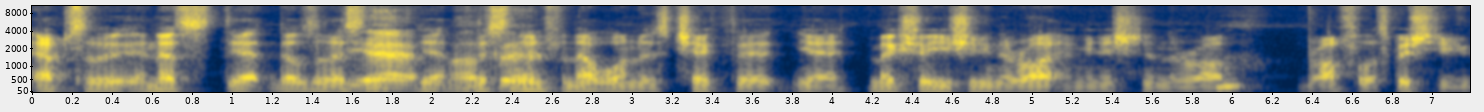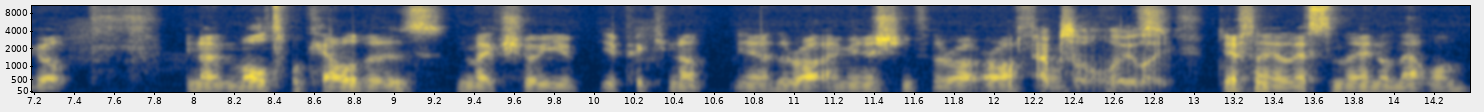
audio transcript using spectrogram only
Absolutely, and that's yeah, that was a lesson. Yeah, Yeah, that's lesson learned from that one is check that. Yeah, make sure you're shooting the right ammunition in the right Hmm. rifle, especially if you've got you know multiple calibers. Make sure you you're picking up you know the right ammunition for the right rifle. Absolutely. It's definitely a lesson learned on that one.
